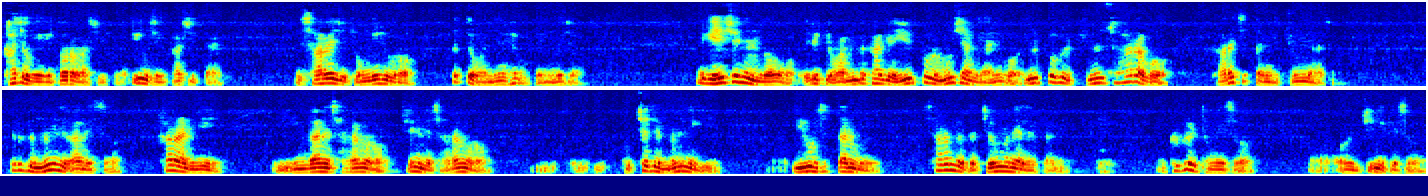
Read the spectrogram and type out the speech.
가족에게 돌아갈 수 있고 이웃에게 갈 수 있다. 사회적, 종교적으로 그때 완전히 회복되는 거죠. 그러니까 예수님도 이렇게 완벽하게 율법을 무시한 게 아니고 율법을 준수하라고 가르쳤다는 게 중요하죠. 그리고 그 능력 안에서 하나님이 인간의 사랑으로, 주님의 사랑으로 구체적 능력이 이루어졌다는 걸 사람들도 증언해야 될거아니에요 그걸 통해서 어, 오늘 주님께서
